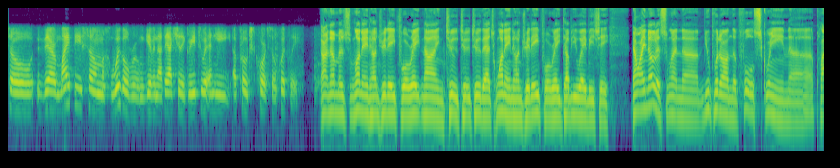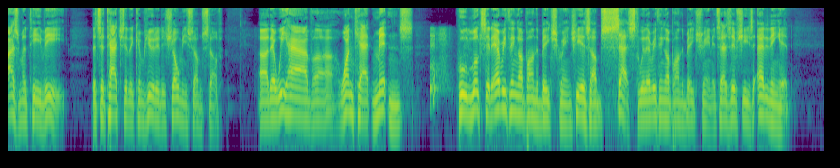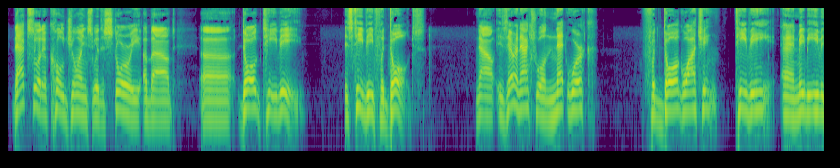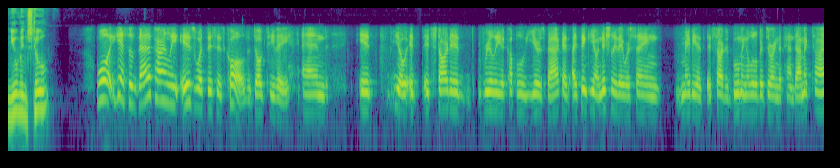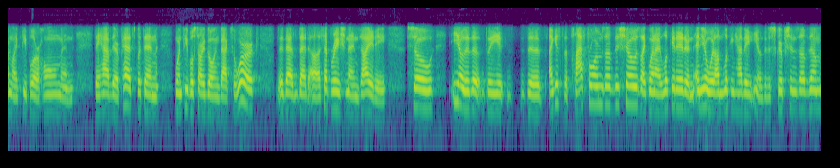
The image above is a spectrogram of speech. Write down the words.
So there might be some wiggle room given that they actually agreed to it and he approached court so quickly. Our number is 1 800 848 9222. That's 1 800 848 WABC. Now, I noticed when uh, you put on the full screen uh, plasma TV that's attached to the computer to show me some stuff, uh, that we have uh, one cat, Mittens, who looks at everything up on the big screen. She is obsessed with everything up on the big screen. It's as if she's editing it. That sort of co-joins with a story about uh, dog TV. It's TV for dogs. Now, is there an actual network for dog watching TV and maybe even humans too? Well, yeah, so that apparently is what this is called, dog TV. And it you know, it it started really a couple of years back. I, I think, you know, initially they were saying maybe it, it started booming a little bit during the pandemic time, like people are home and they have their pets, but then when people started going back to work, that that uh, separation anxiety. So you know the the the I guess the platforms of the shows like when I look at it and and you know what I'm looking how they you know the descriptions of them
